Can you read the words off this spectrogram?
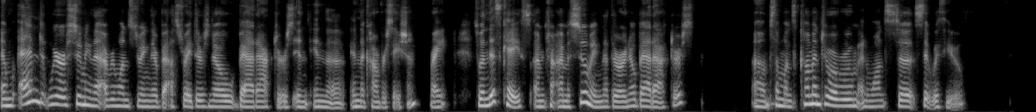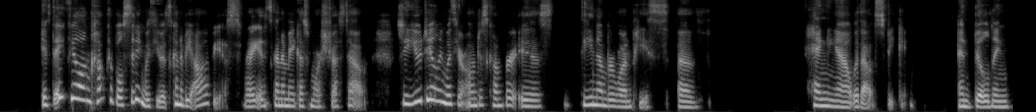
And, and we're assuming that everyone's doing their best, right? There's no bad actors in, in the in the conversation, right? So in this case, I'm tr- I'm assuming that there are no bad actors um, someone's come into a room and wants to sit with you, if they feel uncomfortable sitting with you, it's going to be obvious, right? It's going to make us more stressed out. So, you dealing with your own discomfort is the number one piece of hanging out without speaking and building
